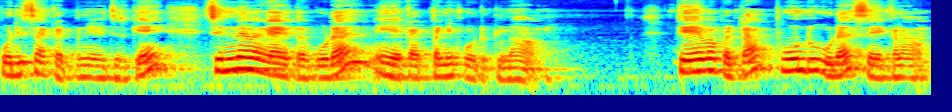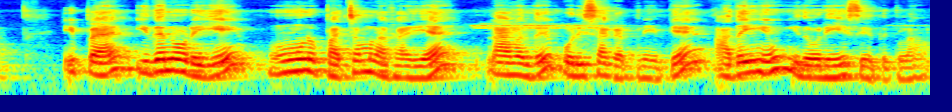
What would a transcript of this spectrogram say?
பொடிசாக கட் பண்ணி வச்சுருக்கேன். சின்ன வெங்காயத்தை கூட நீங்கள் கட் பண்ணி போட்டுக்கலாம். தேவைப்பட்டால் பூண்டு கூட சேர்க்கலாம். இப்போ இதனுடைய மூணு பச்சை மிளகாயை நான் வந்து பொடிசாக கட் பண்ணியிருக்கேன். அதையும் இதோடையே சேர்த்துக்கலாம்.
